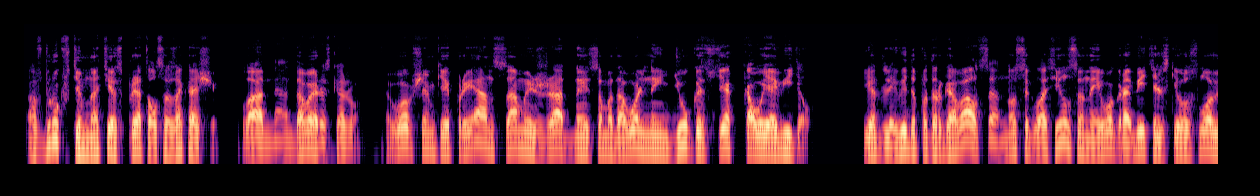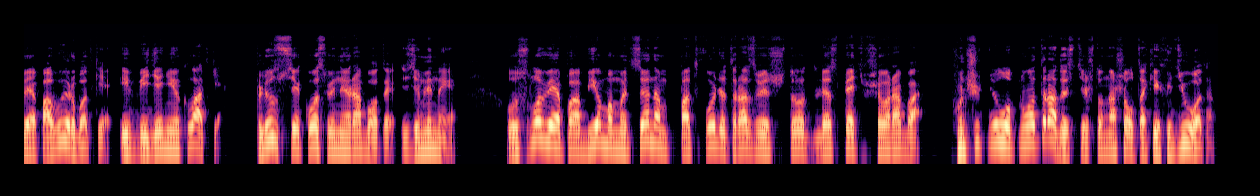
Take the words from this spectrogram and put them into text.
А вдруг в темноте спрятался заказчик? Ладно, давай расскажу. В общем, Киприан самый жадный и самодовольный индюк из всех, кого я видел. Я для вида поторговался, но согласился на его грабительские условия по выработке и введению кладки. Плюс все косвенные работы, земляные. Условия по объемам и ценам подходят разве что для спятившего раба. Он чуть не лопнул от радости, что нашел таких идиотов.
